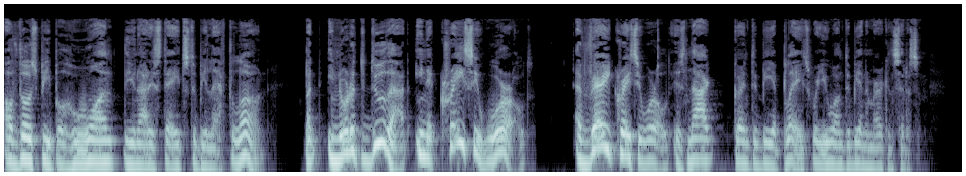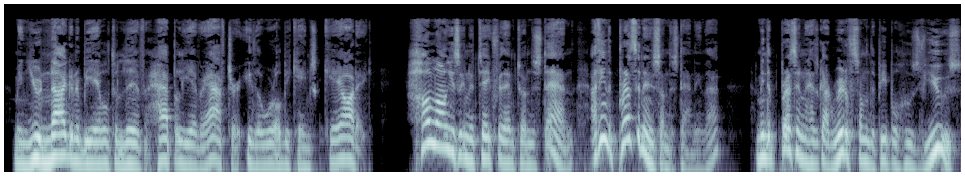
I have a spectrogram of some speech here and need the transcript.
of those people who want the United States to be left alone. But in order to do that, in a crazy world, a very crazy world is not going to be a place where you want to be an American citizen. I mean, you're not going to be able to live happily ever after if the world becomes chaotic. How long is it going to take for them to understand? I think the president is understanding that. I mean, the president has got rid of some of the people whose views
